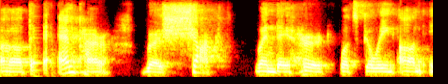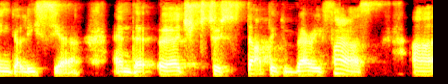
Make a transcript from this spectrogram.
uh, the empire were shocked when they heard what's going on in Galicia and the urge to stop it very fast. Uh,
